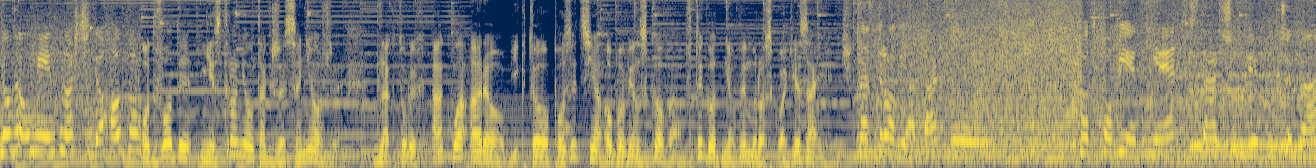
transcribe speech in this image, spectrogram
nowe umiejętności dochodzą. Od wody nie stronią także seniorzy, dla których aqua aerobik to pozycja obowiązkowa w tygodniowym rozkładzie zajęć. Dla zdrowia, tak? Odpowiednie. W starszym wieku trzeba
